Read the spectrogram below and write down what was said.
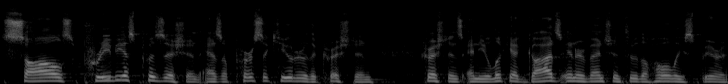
Saul's previous position as a persecutor of the Christian, Christians, and you look at God's intervention through the Holy Spirit,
